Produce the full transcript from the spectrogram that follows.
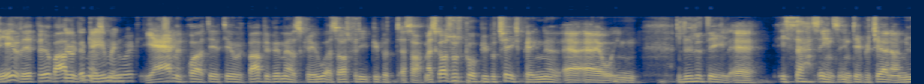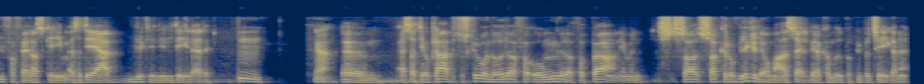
Det er jo det, det er jo bare Det er at blive ved med at game, skrive, ikke? Ja, men prøv at, det, det er jo bare at blive ved med at skrive, altså også fordi, altså, man skal også huske på, at bibliotekspengene er, er jo en lille del af, især en, en debuterende og en ny forfatters game, altså det er virkelig en lille del af det. Mm. Ja. Øhm, altså det er jo klart, at hvis du skriver noget, der er for unge eller for børn, jamen, så, så kan du virkelig lave meget salg ved at komme ud på bibliotekerne.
